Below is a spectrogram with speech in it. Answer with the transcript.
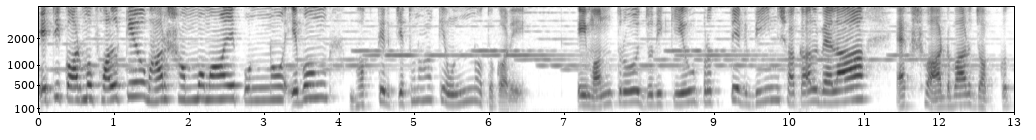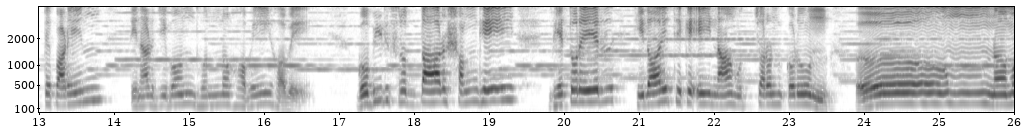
এটি কর্মফলকেও ভারসাম্যময় পূর্ণ এবং ভক্তের চেতনাকে উন্নত করে। এই মন্ত্র যদি কেউ প্রত্যেক দিন সকালবেলা একশো আটবার জপ করতে পারেন, তেনার জীবন ধন্য হবেই হবে। গভীর শ্রদ্ধার সঙ্গে ভেতরের হৃদয় থেকে এই নাম উচ্চারণ করুন। ওম নম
